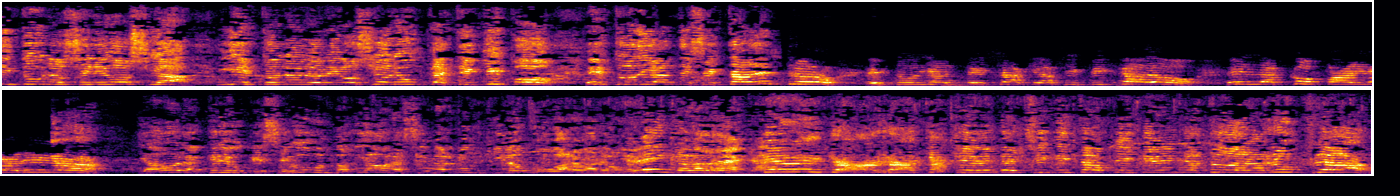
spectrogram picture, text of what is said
Actitud no se negocia y esto no lo negoció nunca este equipo. Estudiantes está dentro. Estudiantes ha clasificado en la Copa de la Liga. Y ahora creo que segundo. Y ahora se me armó un quilombo bárbaro. ¡Que venga Barraca! ¡Que venga Barraca! ¡Que venga el chiquitapi! ¡Que venga toda la rufla!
